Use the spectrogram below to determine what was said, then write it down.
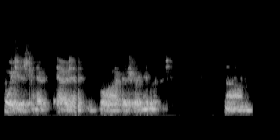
which is kind of evident in a lot of Fitchburg neighborhoods. Um,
